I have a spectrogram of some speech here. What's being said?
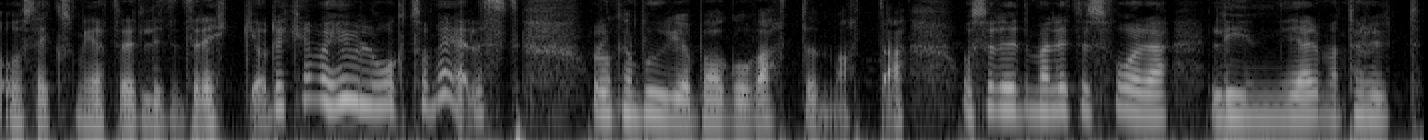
och sex meter ett litet räcke. Och Det kan vara hur lågt som helst. Och De kan börja bara gå vattenmatta. Och så rider man lite svåra linjer. Man tar ut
